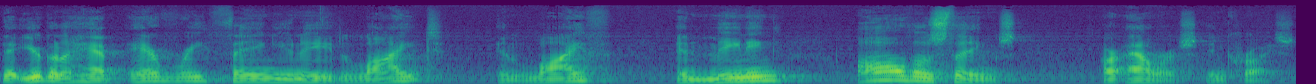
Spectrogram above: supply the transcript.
that you're going to have everything you need light and life and meaning. All those things are ours in Christ.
